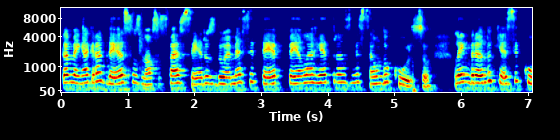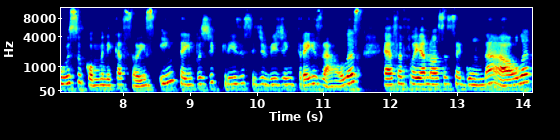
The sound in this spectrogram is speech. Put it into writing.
Também agradeço os nossos parceiros do MST pela retransmissão do curso. Lembrando que esse curso, Comunicações em Tempos de Crise, se divide em três aulas. Essa foi a nossa segunda aula,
